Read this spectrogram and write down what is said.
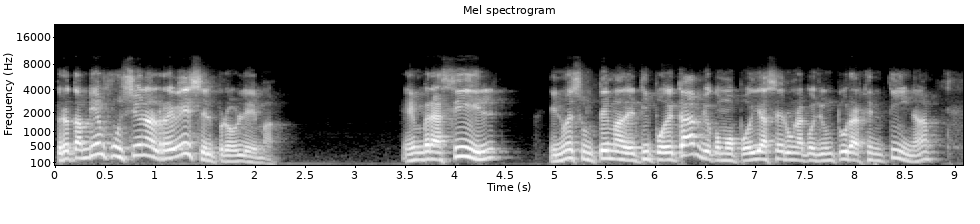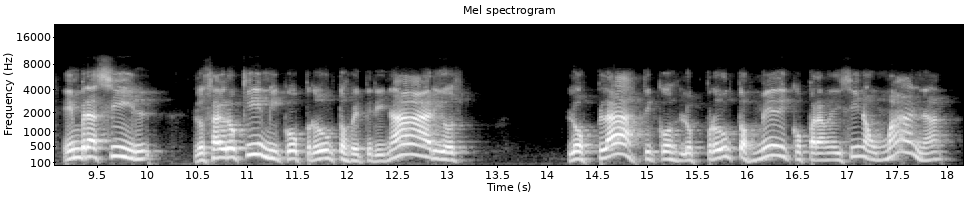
Pero también funciona al revés el problema. En Brasil, y no es un tema de tipo de cambio como podía ser una coyuntura argentina, en Brasil los agroquímicos, productos veterinarios, los plásticos, los productos médicos para medicina humana,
